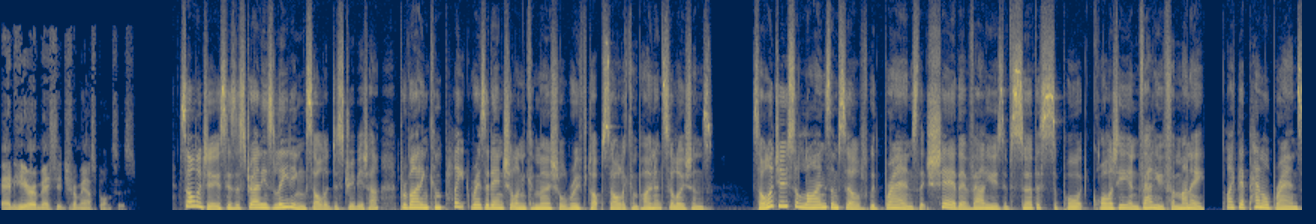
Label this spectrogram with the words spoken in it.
and hear a message from our sponsors. SolarJuice is Australia's leading solar distributor, providing complete residential and commercial rooftop solar component solutions. SolarJuice aligns themselves with brands that share their values of service, support, quality, and value for money, like their panel brands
